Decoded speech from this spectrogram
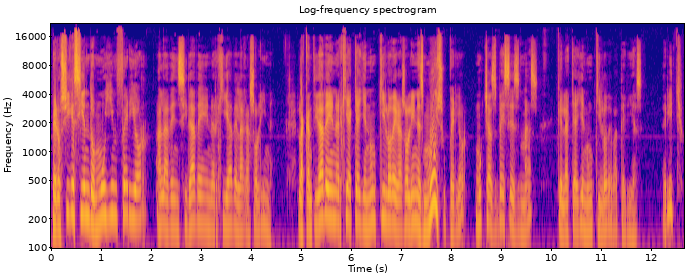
pero sigue siendo muy inferior a la densidad de energía de la gasolina. La cantidad de energía que hay en un kilo de gasolina es muy superior, muchas veces más, que la que hay en un kilo de baterías de litio.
